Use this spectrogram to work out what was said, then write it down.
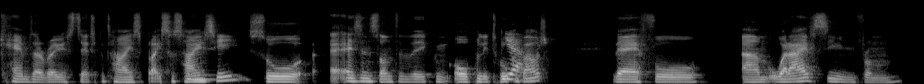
chems are very stigmatized by society, so it isn't something they can openly talk Yeah. about. Therefore, um, what I've seen from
